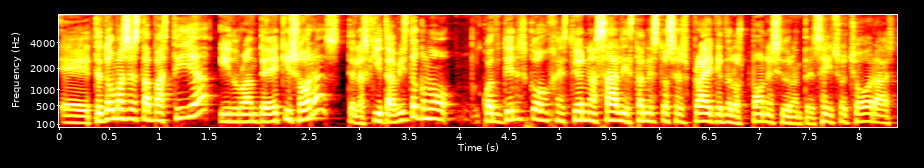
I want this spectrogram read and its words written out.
eh, te tomas esta pastilla y durante X horas te las quita. ¿Visto como cuando tienes congestión nasal y están estos spray que te los pones y durante 6-8 horas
